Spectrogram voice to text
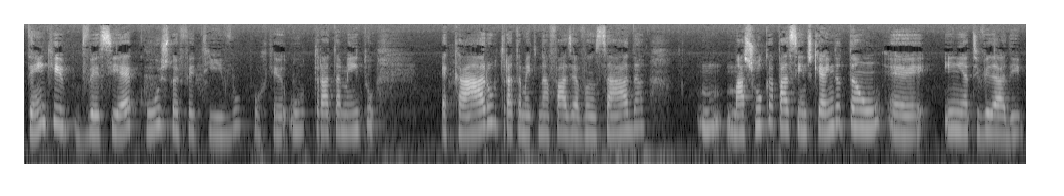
tem que ver se é custo efetivo, porque o tratamento é caro, o tratamento na fase avançada, machuca pacientes que ainda estão é, em atividade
